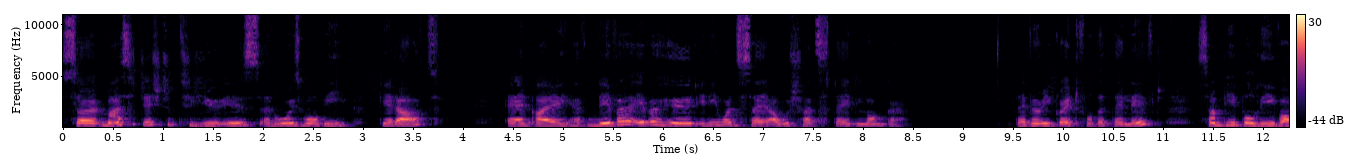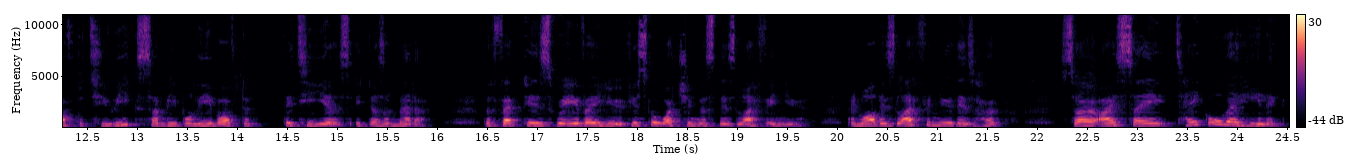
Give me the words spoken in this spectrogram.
So, my suggestion to you is, and always will be, get out, and I have never ever heard anyone say, I wish I'd stayed longer. They're very grateful that they left. Some people leave after two weeks, some people leave after 30 years. It doesn't matter. The fact is, wherever you, if you're still watching this, there's life in you. And while there's life in you, there's hope. So I say, take all that healing.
